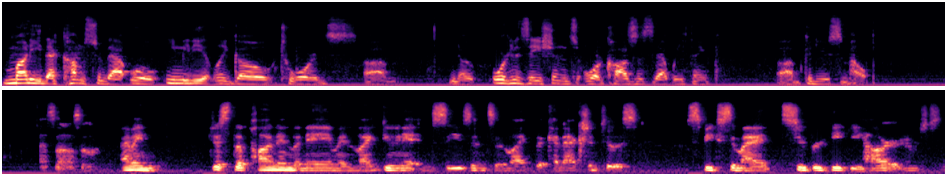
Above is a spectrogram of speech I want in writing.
money that comes from that will immediately go towards um, you know organizations or causes that we think um, could use some help. That's awesome. I mean, just the pun in the name and like doing it in seasons and like the connection to this speaks to my super geeky heart. I'm just,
